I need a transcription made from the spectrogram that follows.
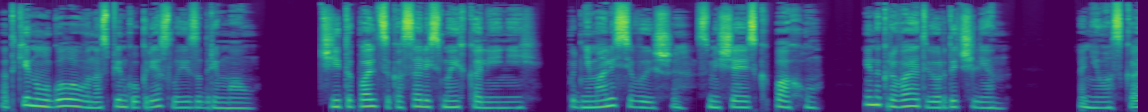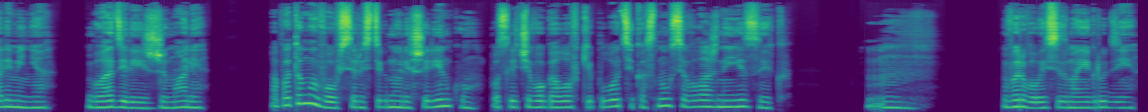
откинул голову на спинку кресла и задремал. Чьи-то пальцы касались моих коленей, поднимались выше, смещаясь к паху и накрывая твердый член. Они ласкали меня, гладили и сжимали, а потом и вовсе расстегнули ширинку, после чего головки плоти коснулся влажный язык. М -м -м. Вырвалось из моей груди.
